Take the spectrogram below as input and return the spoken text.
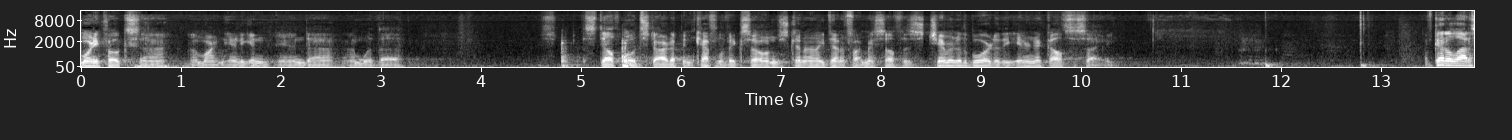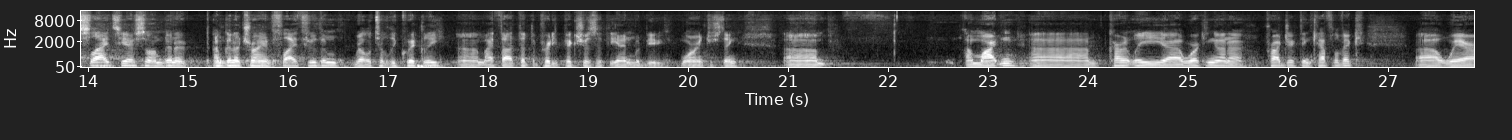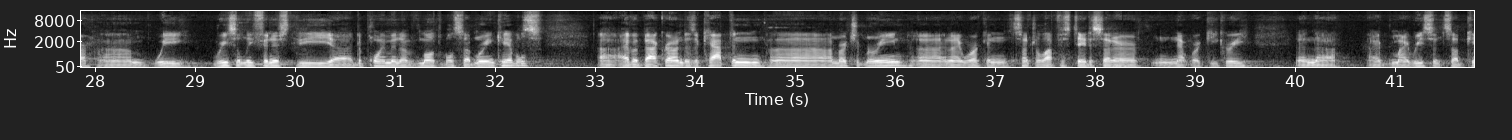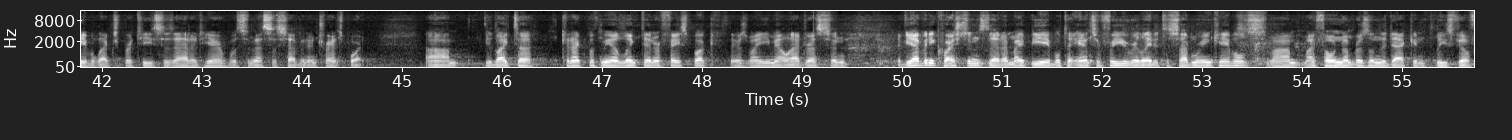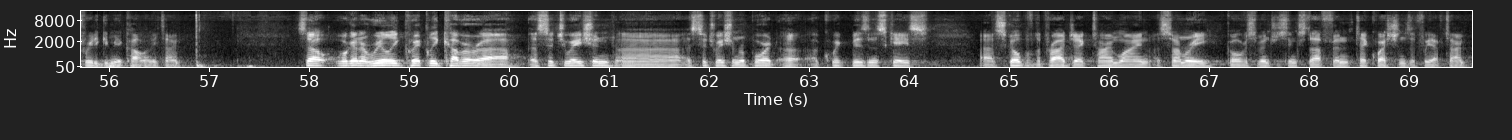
Morning, folks. Uh, I'm Martin Hannigan, and uh, I'm with a stealth mode startup in Keflavik, so I'm just going to identify myself as chairman of the board of the Internet Golf Society. I've got a lot of slides here, so I'm going to I'm going to try and fly through them relatively quickly. Um, I thought that the pretty pictures at the end would be more interesting. Um, I'm Martin. Uh, I'm currently working on a project in Keflavik uh, where um, we recently finished the uh, deployment of multiple submarine cables. Uh, I have a background as a captain, uh, merchant marine, and I work in central office data center, network geekery, and I, my recent subcable expertise is added here with some SS7 and transport. Um, if you'd like to connect with me on LinkedIn or Facebook, there's my email address. And if you have any questions that I might be able to answer for you related to submarine cables, um, my phone number's on the deck, and please feel free to give me a call anytime. So we're going to really quickly cover uh, a situation, uh, a situation report, a, a quick business case, uh, scope of the project, timeline, a summary, go over some interesting stuff, and take questions if we have time.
